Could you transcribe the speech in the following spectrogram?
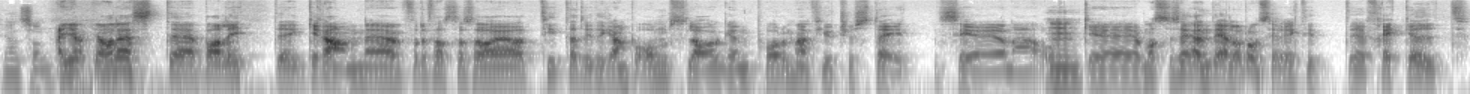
Jönsson? Jag, jag har läst eh, bara lite grann. Eh, För det första så har jag tittat lite grann på omslagen på de här Future State-serierna. Och Mm. eh, jag måste säga en del av dem ser riktigt eh, fräcka ut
